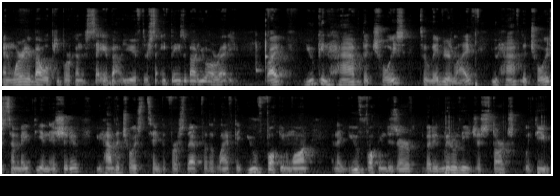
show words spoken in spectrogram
and worry about what people are going to say about you if they're saying things about you already? right? You can have the choice to live your life. You have the choice to make the initiative. You have the choice to take the first step for the life that you fucking want and that you fucking deserve, but it literally just starts with you.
